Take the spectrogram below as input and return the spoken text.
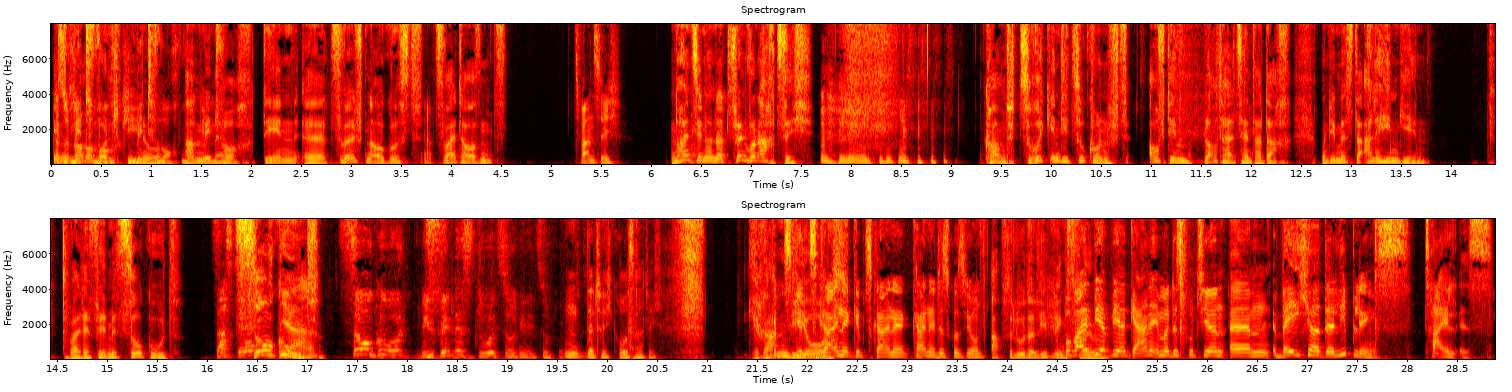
Im Also Mittwoch. Mittwoch, Am. Mittwoch, den äh, 12. August Ja. 2000. 20. 1985 kommt zurück in die Zukunft auf dem Blautal-Center Dach und ihr müsst da alle hingehen. Weil der Film ist so gut. So gut. Ja. So gut. Wie findest du zurück in die Zukunft? Hm, Natürlich großartig. Gibt's, Grandios. gibt's keine, gibt's keine, keine Diskussion. Absoluter Lieblingsfilm. Wobei wir, wir gerne immer diskutieren, ähm, welcher der Lieblingsteil ist.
